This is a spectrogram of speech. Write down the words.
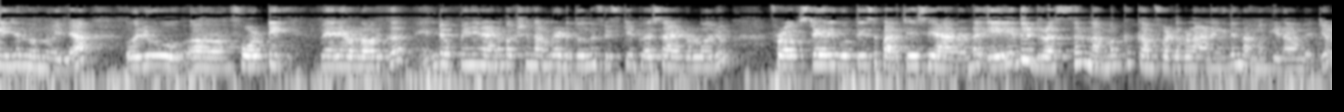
ഏജ് എന്നൊന്നുമില്ല. ഒരു ഫോർട്ടി വരെ ഉള്ളവർക്ക് എന്റെ ഒപ്പീനിയൻ ആണ്. പക്ഷെ നമ്മുടെ അടുത്തുനിന്ന് ഫിഫ്റ്റി പ്ലസ് ആയിട്ടുള്ളവരും ഫ്രോക്ക് സ്റ്റൈൽ കുർത്തീസ് പർച്ചേസ് ചെയ്യാറുണ്ട്. ഏത് ഡ്രസ്സും നമുക്ക് കംഫർട്ടബിൾ ആണെങ്കിലും നമുക്ക് ഇടാൻ പറ്റും.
